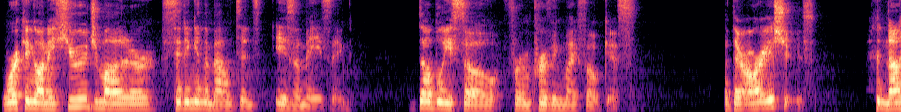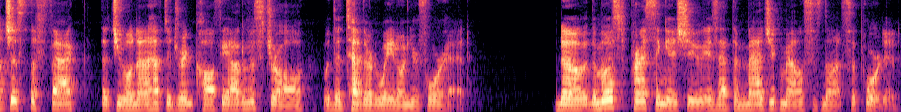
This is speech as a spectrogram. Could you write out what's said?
working on a huge monitor sitting in the mountains is amazing. Doubly so for improving my focus. But there are issues. Not just the fact that you will now have to drink coffee out of a straw with a tethered weight on your forehead. No, the most pressing issue is that the Magic Mouse is not supported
